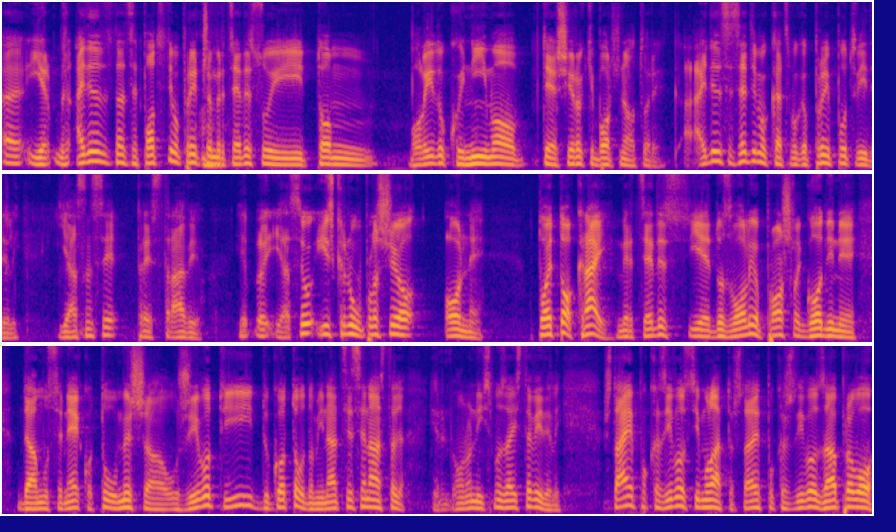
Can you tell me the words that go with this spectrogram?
E, jer, ajde da, da se podsjetimo priču o Mercedesu i tom bolidu koji nije imao te široke bočne otvore. Ajde da se setimo kad smo ga prvi put videli. Ja sam se prestravio. Ja, ja se iskreno uplašio, o ne, to je to, kraj. Mercedes je dozvolio prošle godine da mu se neko tu umeša u život i gotovo dominacija se nastavlja. Jer ono nismo zaista videli. Šta je pokazivao simulator? Šta je pokazivao zapravo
